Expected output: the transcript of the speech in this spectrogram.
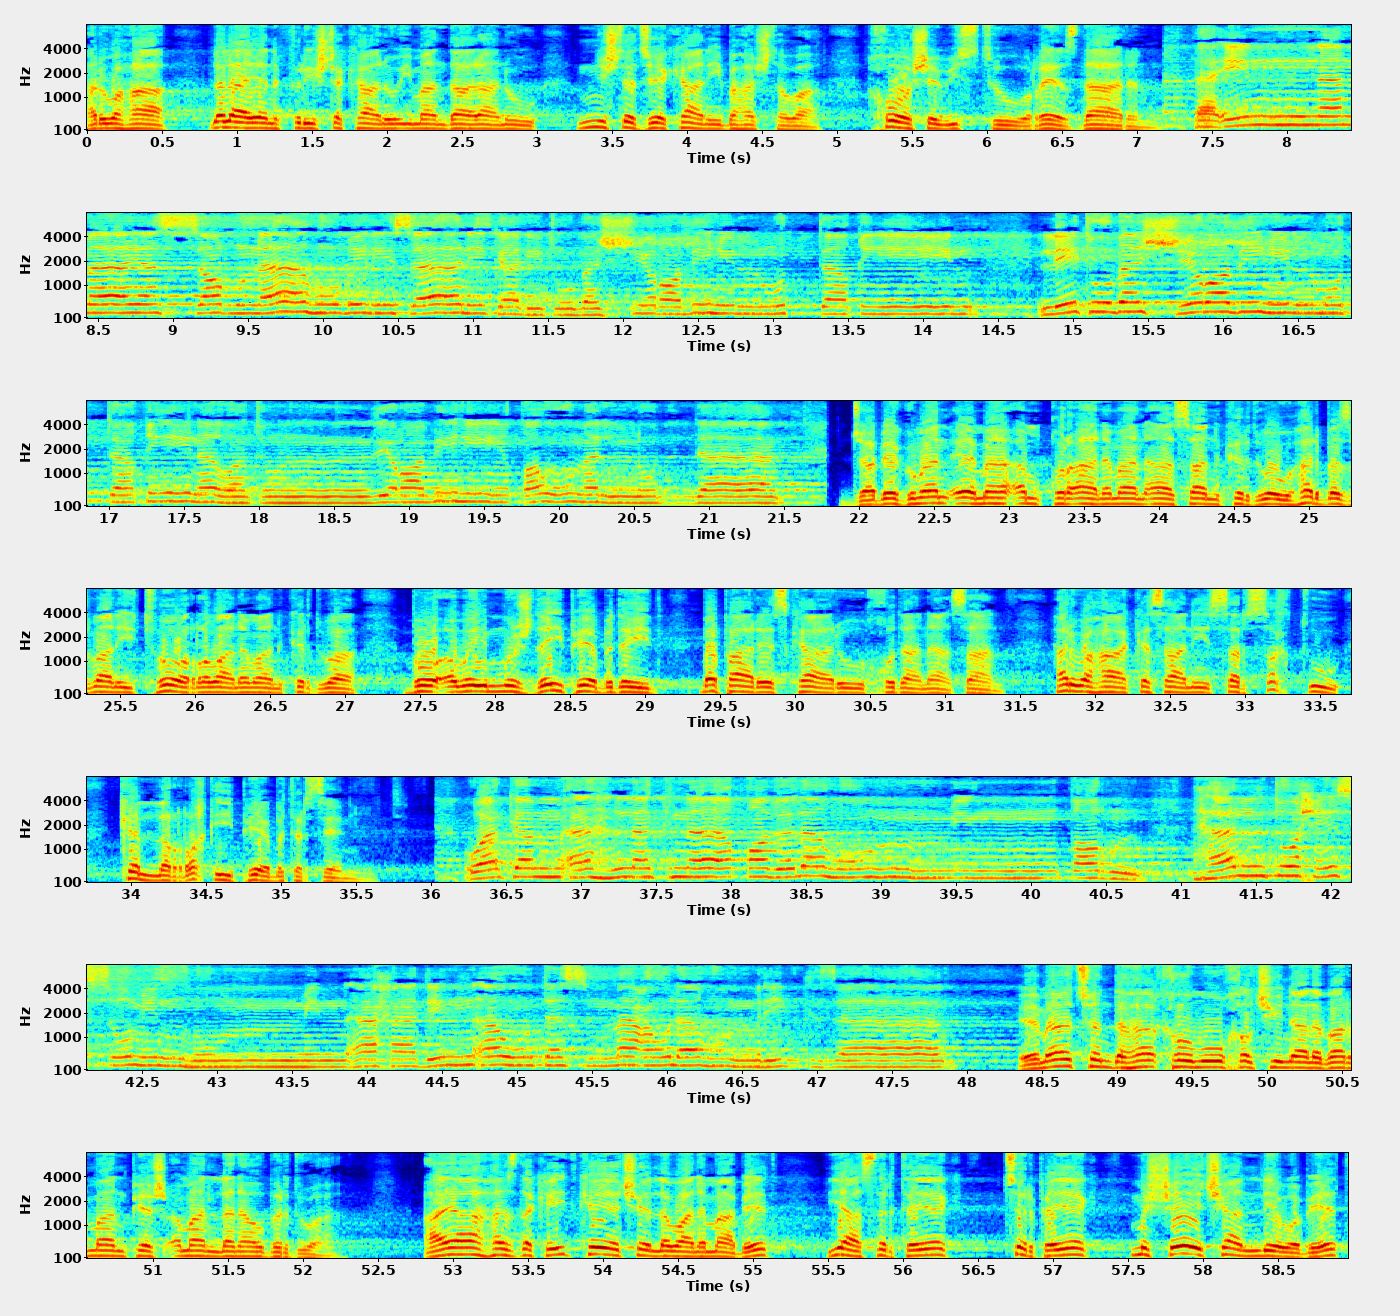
هەروەها لەلایەن فریشتەکان و ئیمانداران و نیشتەجێکانی بەهشتەوە. خۆشەویست و ڕێزدارن. فإنما يسرناه بلسانك لتبشر به المتقين لتبشر به المتقين وتنذر به قوما لدا جا بێگومان ئێمە ئەم قورآنەمان ئاسان کردووە و هەر بە زمانی تۆ ڕەوانەمان کردووە بۆ ئەوەی مژدەی پێ بدەیت بە پارێزکار و خوددا ناسان. هەروەها کەسانی سەرسەخت و کە لە ڕقی پێ بترسێنیت. وكم أهلكنا قبلهم من قرن؟ هل تحس منهم من أحد أو تسمع لهم ركزا؟ ئێمە چەندەها قەوم و خەڵکی نالەبارمان پێش ئەمان لەناو بردووە. ئایا هەز دەکەیت کە یەکێ لەوانە ما بێت یا سرتەیەک چرپەیەک مشەیەکیان لێوە بێت؟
